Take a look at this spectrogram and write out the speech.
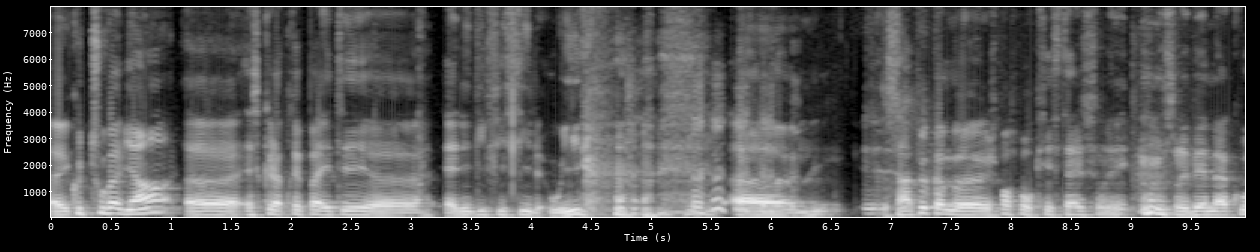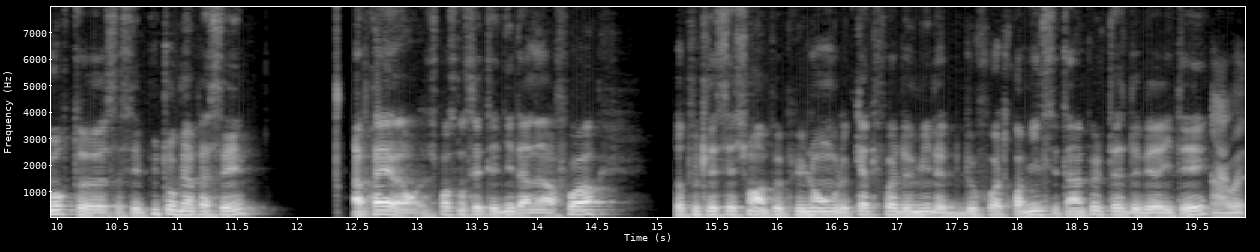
euh, écoute, tout va bien. Euh, Est-ce que la prépa euh, elle est difficile? Oui. Euh, c'est un peu comme, je pense pour Christelle sur les sur les VMA courtes, ça s'est plutôt bien passé. Après, je pense qu'on s'était dit la dernière fois, sur toutes les sessions un peu plus longues, le 4 x 2000 et le 2 x 3000, c'était un peu le test de vérité. Ah ouais.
